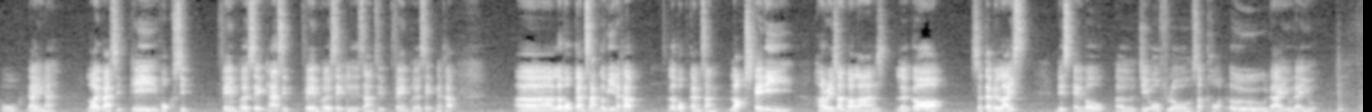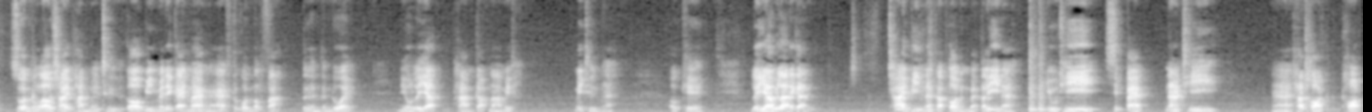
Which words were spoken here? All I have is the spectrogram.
โอ้ ได้อยู่นะ 180p 60 เฟรม per sec 50 เฟรม per sec หรือ 30 เฟรม per sec นะครับระบบกันสั่นก็มีนะครับ ระบบกันสั่น lock steady horizon balance แล้วก็ stabilize disable เอ่อ geo flow support เออได้อยู่ได้อยู่ ส่วนของเราใช้ผ่านมือถือก็บินไม่ได้ไกลมากนะ ทุกคนต้องฝากเตือนกันด้วย เดี๋ยวระยะทางกลับมาไม่ไม่ถึงนะ โอเค ระยะเวลาในการใช้บินนะครับต่อหนึ่งแบตเตอรี่นะ อยู่ที่ 18 นาทีนะถ้าถอดถอด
